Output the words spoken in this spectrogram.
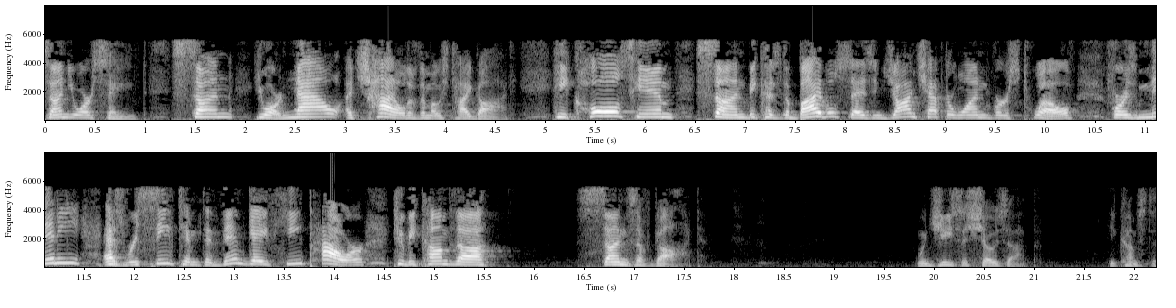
Son, you are saved. Son, you are now a child of the Most High God. He calls him son because the Bible says in John chapter 1 verse 12, For as many as received him, to them gave he power to become the sons of God. When Jesus shows up, he comes to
